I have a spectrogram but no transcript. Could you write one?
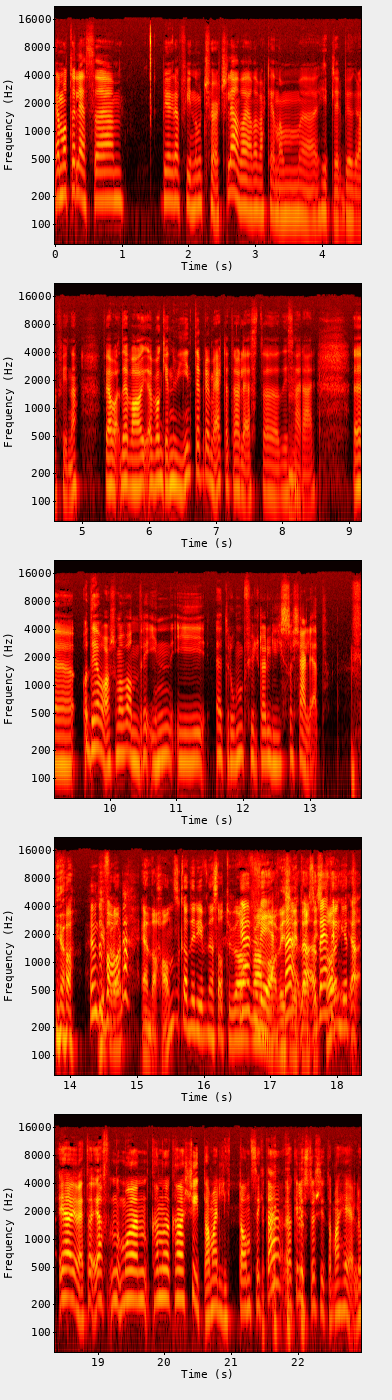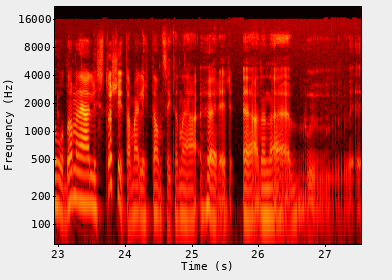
Jeg måtte lese um, biografien om Churchill ja, da jeg hadde vært gjennom uh, Hitler-biografiene. For jeg var, det var, jeg var genuint deprimert etter å ha lest uh, disse her. her. Uh, og det var som å vandre inn i et rom fylt av lys og kjærlighet. Ja, men det var det. Enda han skal de rive ned statua, Jeg for han var vet visst det. litt rasist òg, gitt. ja, jeg vet det. Jeg, må, kan, kan jeg skyte av meg litt ansiktet? Jeg har ikke lyst til å skyte av meg hele hodet, men jeg har lyst til å skyte av meg litt ansiktet når jeg hører uh, denne uh,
